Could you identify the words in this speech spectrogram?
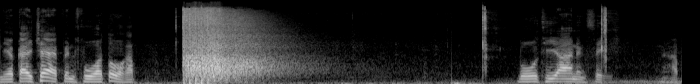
เดี๋ยวไกลแช่เป็นฟัวโต้ครับโบทีอาร์หนึ่งสี่นะครับ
